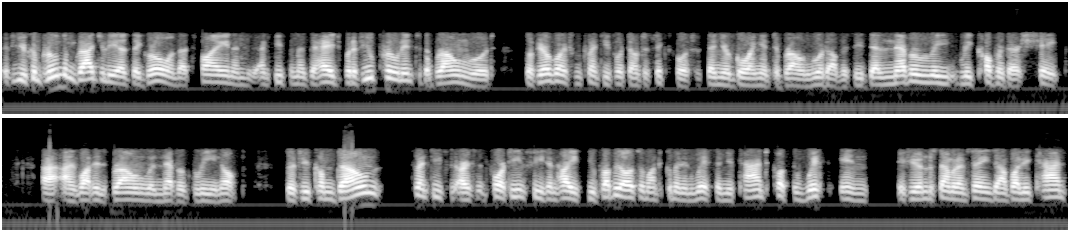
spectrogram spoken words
if you can prune them gradually as they grow, and that's fine, and, and keep them as a hedge. But if you prune into the brown wood, so if you're going from 20 foot down to 6 foot, then you're going into brown wood, obviously. They'll never re- recover their shape, uh, and what is brown will never green up. So if you come down 20 or 14 feet in height, you probably also want to come in in width, and you can't cut the width in. If you understand what I'm saying, John Paul, you can't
